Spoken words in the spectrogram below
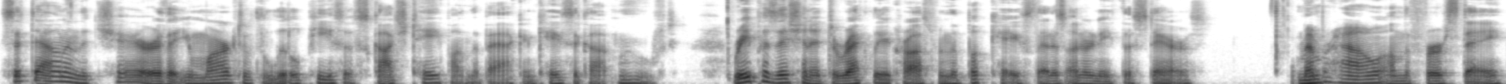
Sit down in the chair that you marked with a little piece of scotch tape on the back in case it got moved. Reposition it directly across from the bookcase that is underneath the stairs. Remember how on the first day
